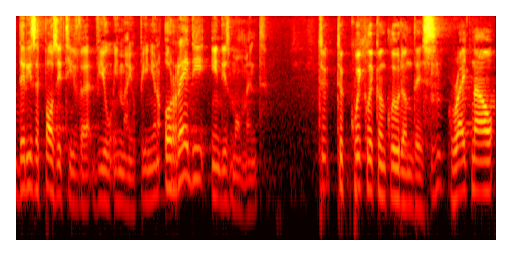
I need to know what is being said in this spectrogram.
there is a positive uh, view, in my opinion, already in this moment to, to quickly conclude on this, mm-hmm. right now,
